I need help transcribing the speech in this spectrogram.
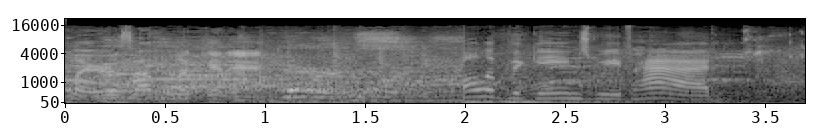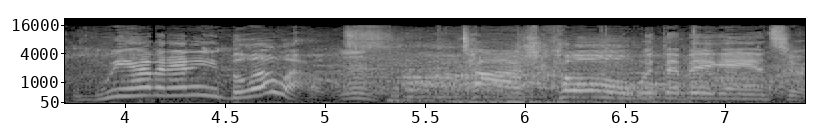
players I'm looking at. All of the games we've had, we haven't had any blowouts. Mm. Taj Cole with a big answer.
